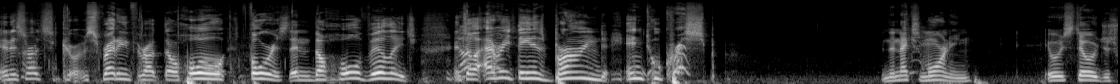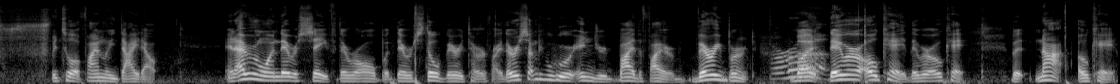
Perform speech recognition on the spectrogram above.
And it starts spreading throughout the whole forest and the whole village until everything is burned into crisp. And the next morning, it was still just until it finally died out. And everyone, they were safe. They were all, but they were still very terrified. There were some people who were injured by the fire, very burnt. But they were okay. They were okay. But not okay.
